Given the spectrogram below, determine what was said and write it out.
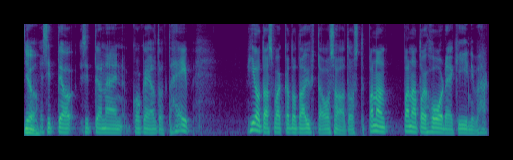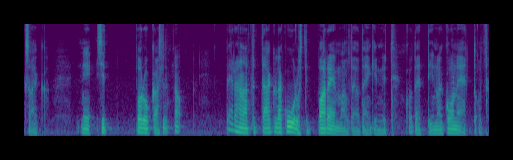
Joo. Ja sitten on, sitten on näin kokeiltu, että hei, hiotaas vaikka tota yhtä osaa tuosta, pannaan, pannaan toi HD kiinni vähäksi aikaa. Niin sitten porukka sille, että no perhana, että tämä kyllä kuulosti paremmalta jotenkin nyt, kun otettiin noin koneet tuolta.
